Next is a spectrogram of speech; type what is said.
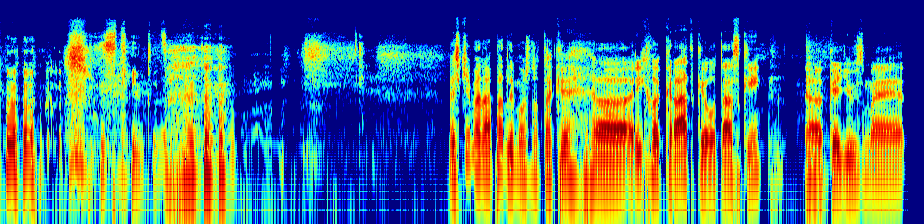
S týmto citátom. No. Ešte ma napadli možno také uh, rýchle, krátke otázky, uh, keď už sme,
